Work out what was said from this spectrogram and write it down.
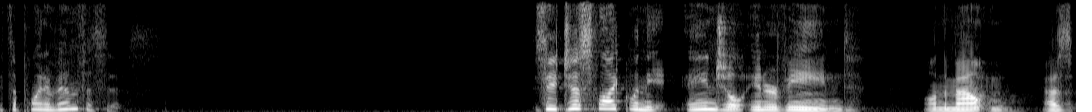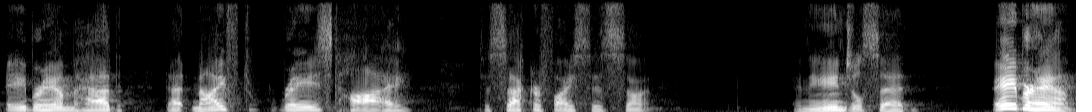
it's a point of emphasis. See, just like when the angel intervened on the mountain, as Abraham had that knife raised high to sacrifice his son, and the angel said, Abraham,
